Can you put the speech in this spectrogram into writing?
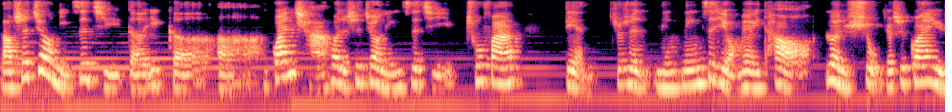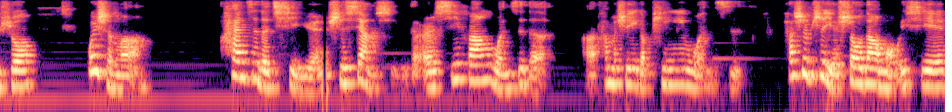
老师就你自己的一个呃观察，或者是就您自己出发。点就是您您自己有没有一套论述，就是关于说为什么汉字的起源是象形的，而西方文字的呃，他们是一个拼音文字，它是不是也受到某一些，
